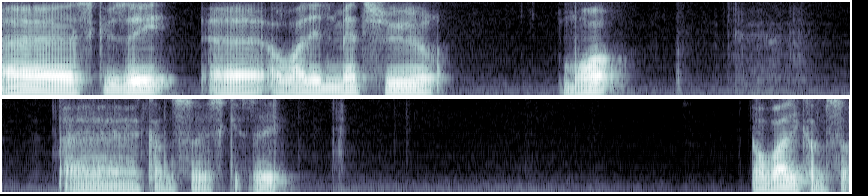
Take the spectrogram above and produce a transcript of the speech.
Euh, excusez, euh, on va aller le mettre sur moi. Euh, comme ça, excusez. On va aller comme ça.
